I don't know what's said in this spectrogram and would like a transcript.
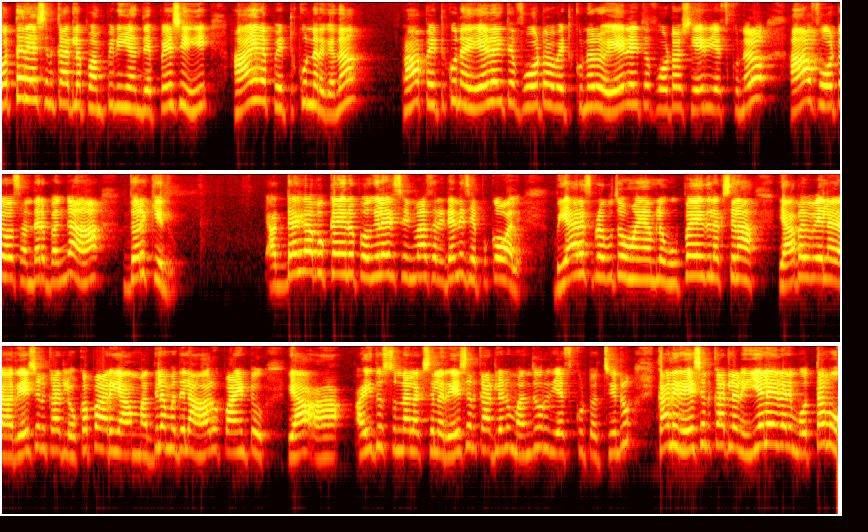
కొత్త రేషన్ కార్డుల పంపిణీ అని చెప్పేసి ఆయన పెట్టుకున్నారు కదా. ఆ పెట్టుకున్న ఏదైతే ఫోటో పెట్టుకున్నారో ఏదైతే ఫోటో షేర్ చేసుకున్నారో ఆ ఫోటో సందర్భంగా దొరికిండ్రు. అడ్డంగా బుక్ అయిన పొంగిలేటి శ్రీనివాసరెడ్డి అని చెప్పుకోవాలి. బీఆర్ఎస్ ప్రభుత్వం హయాంలో ముప్పై ఐదు లక్షల యాభై వేల రేషన్ కార్డులు ఒక పారి ఆ మధ్యలో మధ్యలో ఆరు పాయింట్ యా ఐదు సున్నా లక్షల రేషన్ కార్డులను మంజూరు చేసుకుంటూ వచ్చిండ్రు. కానీ రేషన్ కార్డులను ఇయ్యలేదని మొత్తము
